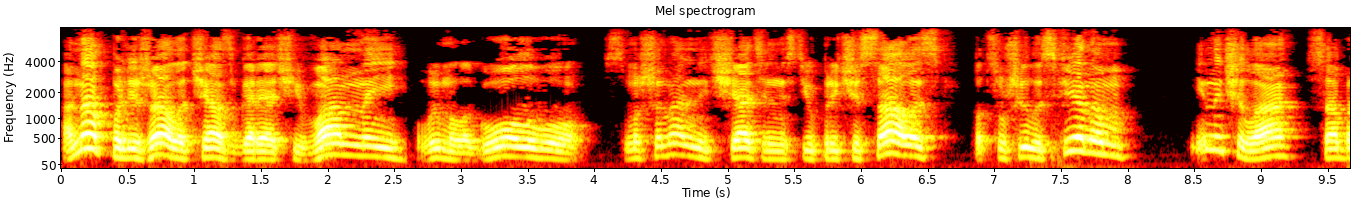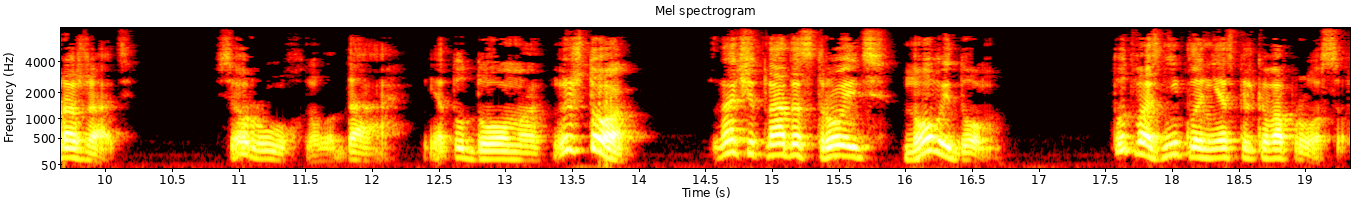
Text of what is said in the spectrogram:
она полежала час в горячей ванной, вымыла голову, с машинальной тщательностью причесалась, подсушилась феном и начала соображать. Все рухнуло, да, Нету дома. Ну и что? Значит, надо строить новый дом. Тут возникло несколько вопросов.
